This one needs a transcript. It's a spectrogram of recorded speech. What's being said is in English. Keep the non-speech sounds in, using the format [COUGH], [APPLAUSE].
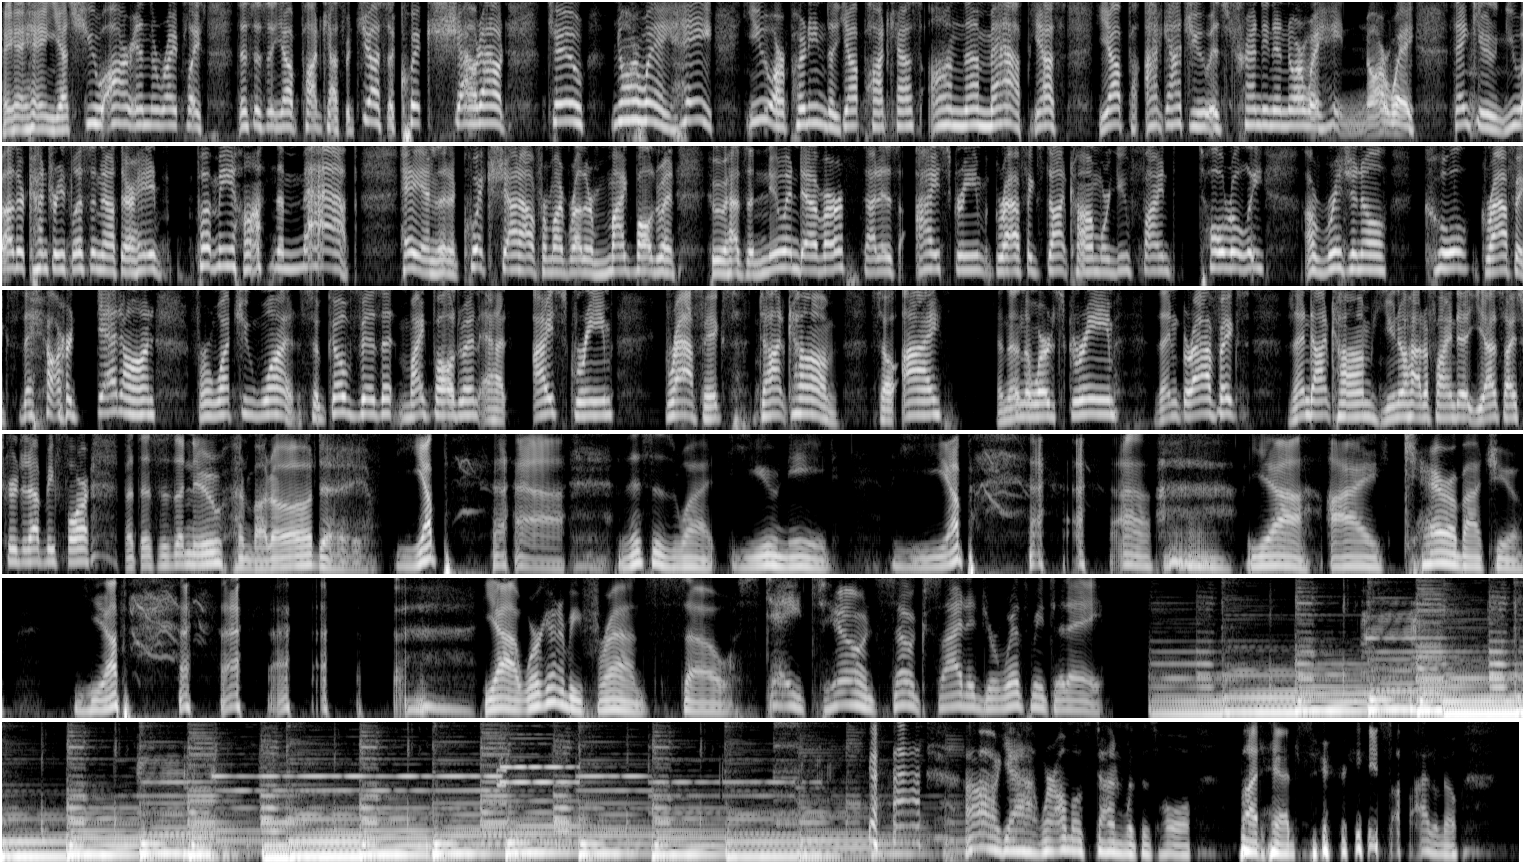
Hey, hey, hey, yes, you are in the right place. This is a Yup podcast, but just a quick shout out to Norway. Hey, you are putting the Yup podcast on the map. Yes, Yup, I got you. It's trending in Norway. Hey, Norway, thank you. You other countries listening out there, hey, put me [LAUGHS] on the map. Hey, and then a quick shout out for my brother Mike Baldwin, who has a new endeavor that is iscreamgraphics.com, where you find totally original cool graphics. They [LAUGHS] are dead on for what you want. So go visit Mike Baldwin at iscreamgraphics.com. So I, and then the word scream, then graphics, then .com. You know how to find it. Yes, I screwed it up before, but this is a new and better day. Yep. [LAUGHS] this is what you need. Yep. [LAUGHS] [LAUGHS] yeah, I care about you. Yep. [LAUGHS] yeah, we're going to be friends. So stay tuned. So excited you're with me today. Oh yeah, we're almost done with this whole butthead [LAUGHS] series. [LAUGHS] I don't know.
